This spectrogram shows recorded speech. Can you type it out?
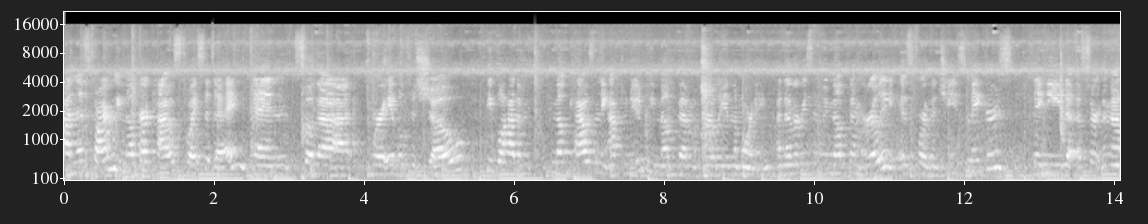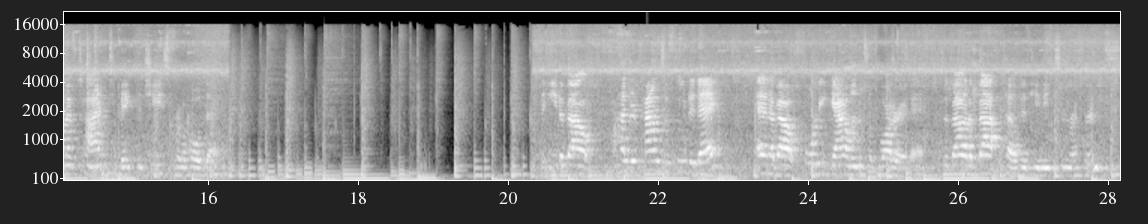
On this farm, we milk our cows twice a day, and so that we're able to show people how to milk cows in the afternoon, we milk them early in the morning. Another reason we milk them early is for the cheese makers. They need a certain amount of time to bake the cheese for the whole day. About 100 pounds of food a day and about 40 gallons of water a day. It's about a bathtub if you need some reference.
